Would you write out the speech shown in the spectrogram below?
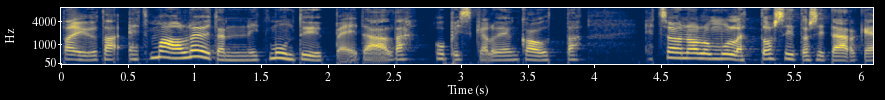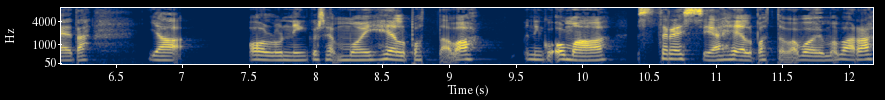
tajuta, että mä oon löytänyt niitä mun tyyppejä täältä opiskelujen kautta. Että se on ollut mulle tosi tosi tärkeää ja ollut niinku semmoinen helpottava, niinku omaa stressiä helpottava voimavara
